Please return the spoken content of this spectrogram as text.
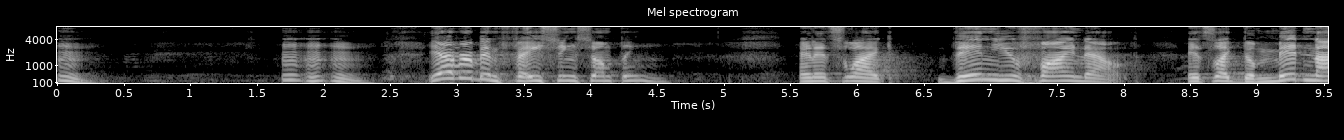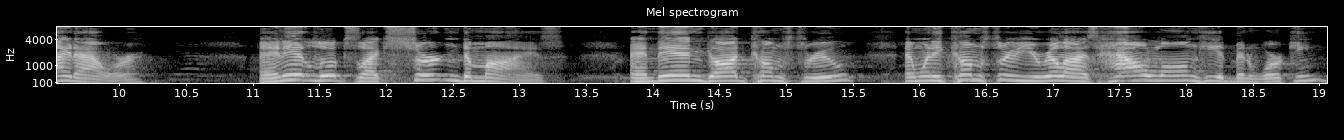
Mm. Mm-mm-mm. You ever been facing something and it's like, then you find out it's like the midnight hour and it looks like certain demise, and then God comes through, and when He comes through, you realize how long He had been working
